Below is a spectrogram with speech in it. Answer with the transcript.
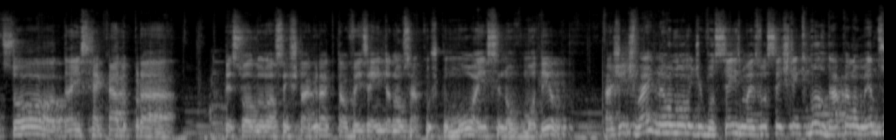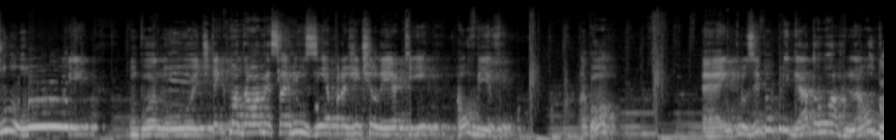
Só dar esse recado para o pessoal do nosso Instagram, que talvez ainda não se acostumou a esse novo modelo. A gente vai ler o nome de vocês, mas vocês têm que mandar pelo menos um oi, um boa noite. Tem que mandar uma mensagenzinha para a gente ler aqui ao vivo. Tá bom? É, inclusive, obrigado ao Arnaldo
